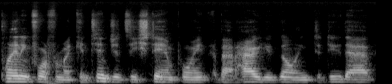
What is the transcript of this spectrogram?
planning for from a contingency standpoint about how you're going to do that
